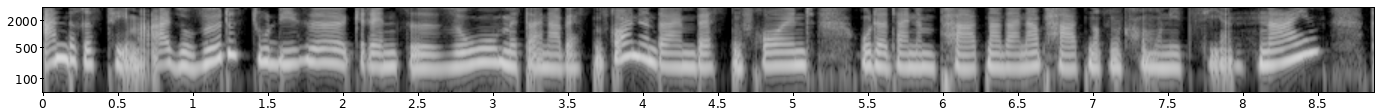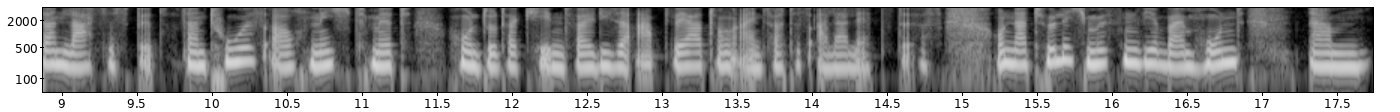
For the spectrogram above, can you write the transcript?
anderes Thema. Also würdest du diese Grenze so mit deiner besten Freundin, deinem besten Freund oder deinem Partner, deiner Partnerin kommunizieren? Nein, dann lass es bitte. Dann tu es auch nicht mit Hund oder Kind, weil diese Abwertung einfach das allerletzte ist. Und natürlich müssen wir beim Hund ähm,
